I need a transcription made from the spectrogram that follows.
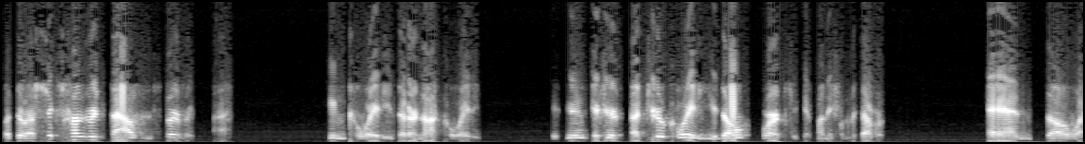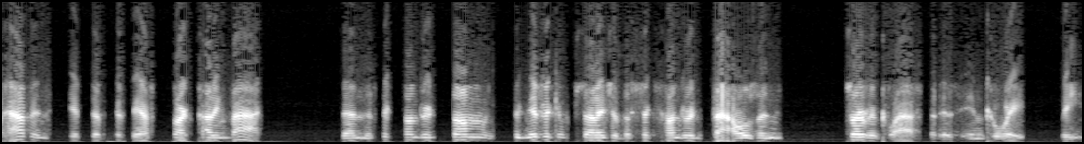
but there are 600,000 servant class in Kuwaiti that are not Kuwaiti. If you're, if you're a true Kuwaiti, you don't work, you get money from the government. And so what happens if, the, if they have to start cutting back, then the 600, some significant percentage of the 600,000 servant class that is in Kuwait leave,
